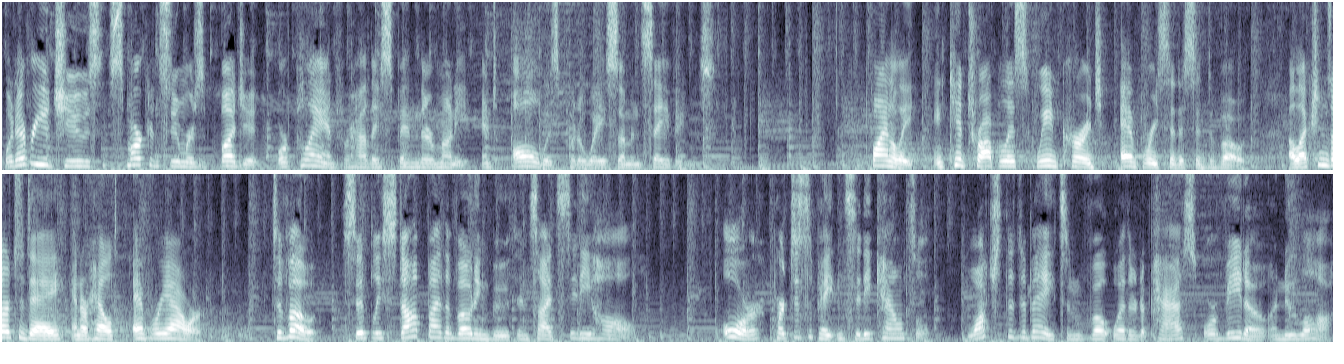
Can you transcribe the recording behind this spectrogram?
whatever you choose, smart consumers budget or plan for how they spend their money and always put away some in savings. Finally, in Kidtropolis, we encourage every citizen to vote. Elections are today and are held every hour. To vote, simply stop by the voting booth inside City Hall or participate in City Council. Watch the debates and vote whether to pass or veto a new law.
